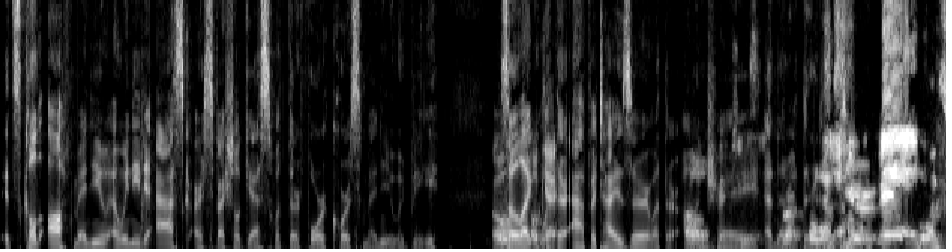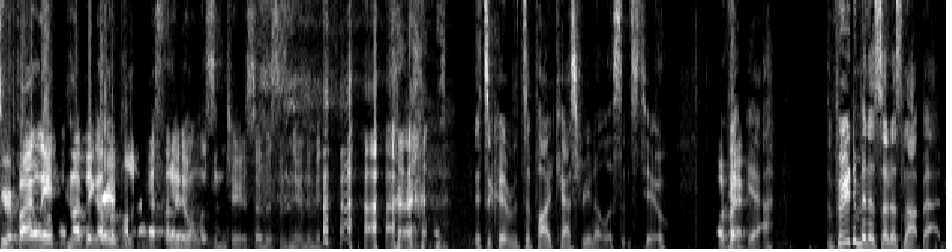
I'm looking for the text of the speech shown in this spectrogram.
it's called Off Menu, and we need to ask our special guests what their four course menu would be. Oh, so like okay. what their appetizer, what their Oh, entree, jeez. and then for, what for once you're Man. for once you're finally Oh, copying up a very podcast that I don't listen to, so this is new to me. it's a it's a podcast Rena listens to. Okay. But yeah, the food in Minnesota is not bad.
